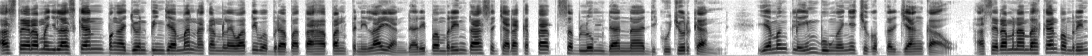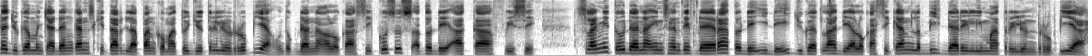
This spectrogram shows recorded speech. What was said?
Astera menjelaskan pengajuan pinjaman akan melewati beberapa tahapan penilaian dari pemerintah secara ketat sebelum dana dikucurkan. Ia mengklaim bunganya cukup terjangkau. Astera menambahkan pemerintah juga mencadangkan sekitar 8,7 triliun rupiah untuk dana alokasi khusus atau DAK fisik. Selain itu, dana insentif daerah atau DID juga telah dialokasikan lebih dari 5 triliun rupiah.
